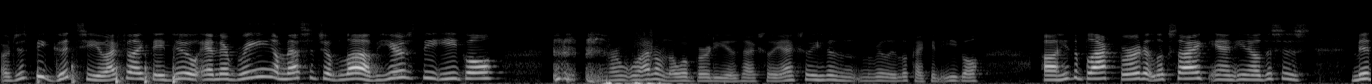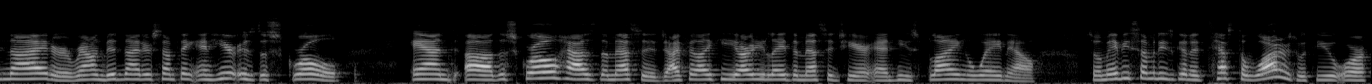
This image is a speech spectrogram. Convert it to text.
or just be good to you. I feel like they do. And they're bringing a message of love. Here's the eagle. or well, I don't know what bird he is actually. Actually, he doesn't really look like an eagle. Uh, he's a black bird, it looks like. And, you know, this is midnight or around midnight or something. And here is the scroll and uh, the scroll has the message. I feel like he already laid the message here and he's flying away now. So maybe somebody's going to test the waters with you or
